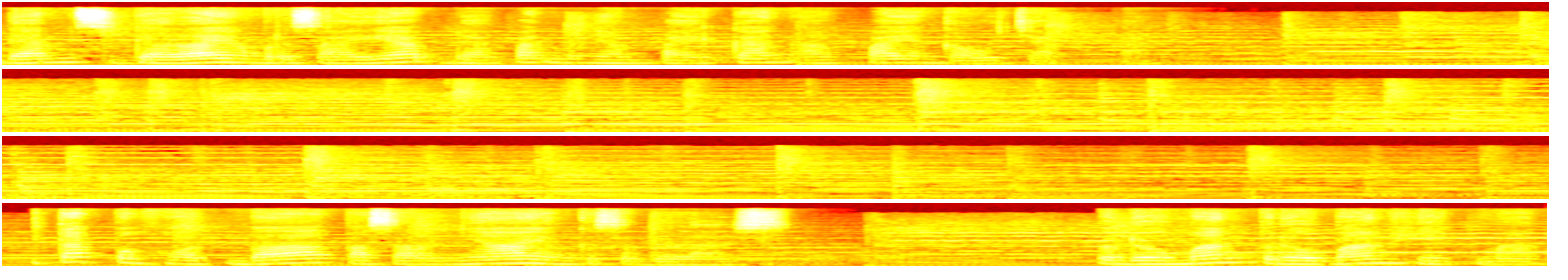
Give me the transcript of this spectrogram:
dan segala yang bersayap dapat menyampaikan apa yang kau ucapkan. Kitab Pengkhotbah pasalnya yang ke-11. Pedoman-pedoman hikmat.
